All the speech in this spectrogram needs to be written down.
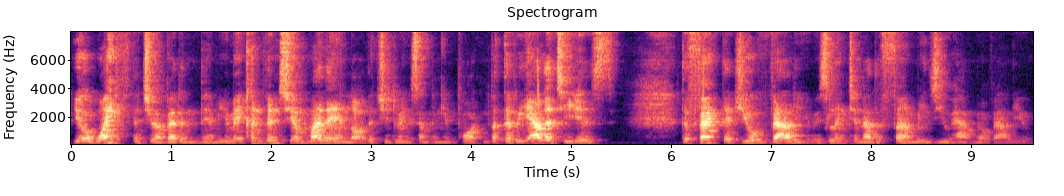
your wife that you are better than them. You may convince your mother in law that you're doing something important. But the reality is, the fact that your value is linked to another firm means you have no value.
